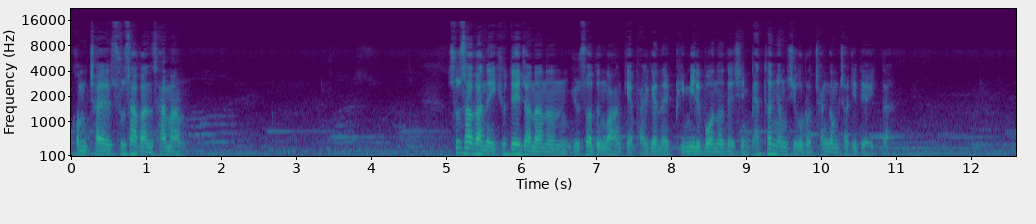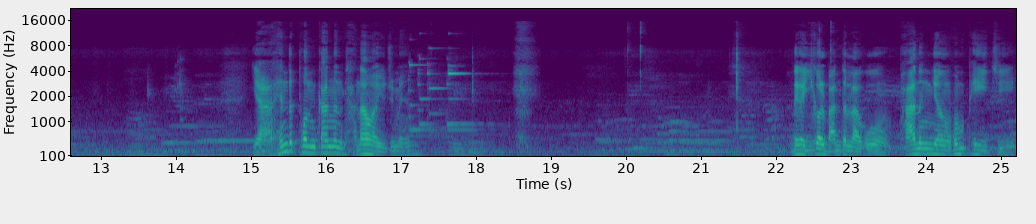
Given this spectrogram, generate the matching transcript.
검찰 수사관 사망. 수사관의 휴대전화는 유서 등과 함께 발견해 비밀번호 대신 패턴 형식으로 잠금 처리되어 있다. 야 핸드폰 까면 다 나와 요즘엔. 내가 이걸 만들라고 반응형 홈페이지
